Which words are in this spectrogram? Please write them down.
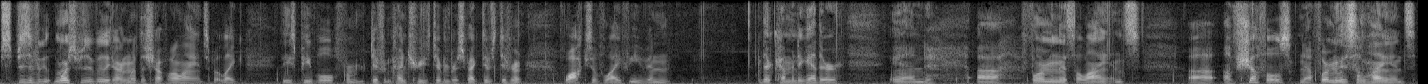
specifically more specifically talking about the Shuffle Alliance, but like these people from different countries, different perspectives, different walks of life, even they're coming together and uh, forming this alliance uh, of shuffles. Now, forming this alliance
